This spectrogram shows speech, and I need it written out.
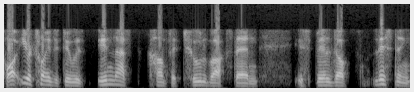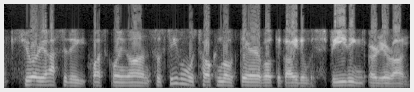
what you're trying to do is in that conflict toolbox then is build up listening, curiosity, what's going on. So Stephen was talking about there about the guy that was speeding earlier on.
